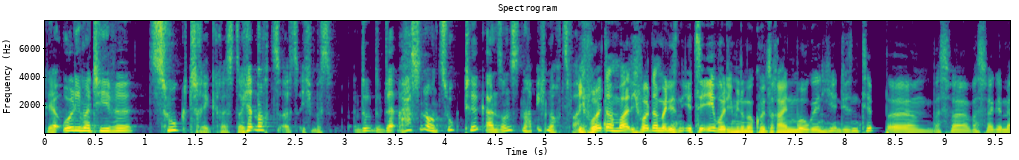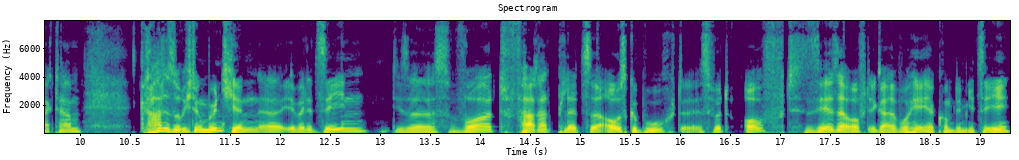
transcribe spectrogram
der ultimative Zugtrick, Christoph. Ich hab noch, also ich muss, du, du, hast du noch einen Zugtrick? Ansonsten habe ich noch zwei. Ich wollte noch mal, ich wollte noch mal diesen ICE, wollte ich mir noch mal kurz reinmogeln hier in diesen Tipp, äh, was wir, was wir gemerkt haben. Gerade so Richtung München, äh, ihr werdet sehen, dieses Wort Fahrradplätze ausgebucht, es wird oft, sehr, sehr oft, egal woher ihr kommt im ICE,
